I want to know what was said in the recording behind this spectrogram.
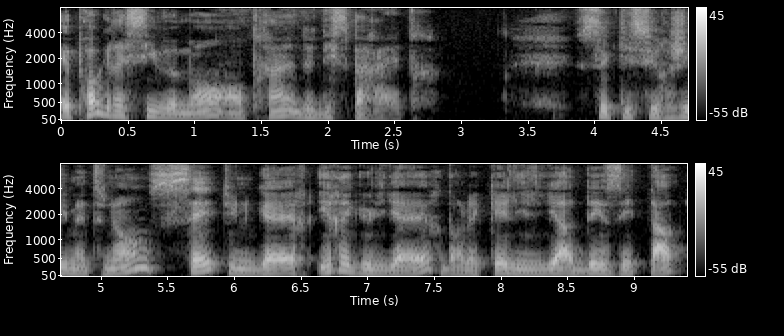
est progressivement en train de disparaître. Ce qui surgit maintenant, c'est une guerre irrégulière dans laquelle il y a des États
